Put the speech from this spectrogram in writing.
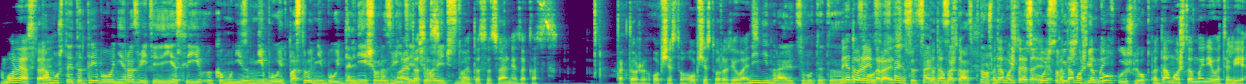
А можно и оставить? Потому что это требование развития. Если коммунизм не будет построен, не будет дальнейшего развития но это человечества. Но это социальный заказ. так тоже общество, общество развивается. Мне не нравится вот это Мне тоже не нравится. социальный потому заказ, что, потому что, потому мне, что кажется, это, хочется потому что винтовку мы, и шлепнуть. Потому что мы не в ателье.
